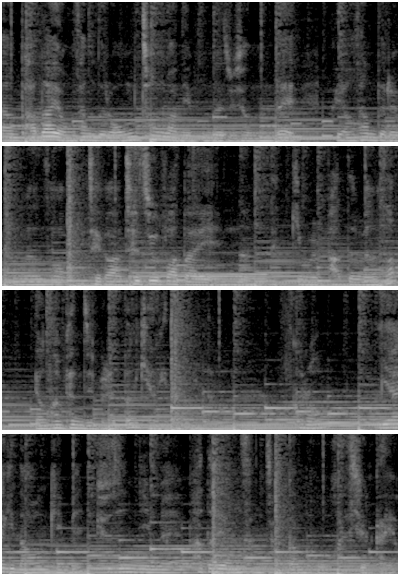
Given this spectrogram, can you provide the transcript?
일단 바다 영상들을 엄청 많이 보내주셨는데 그 영상들을 보면서 제가 제주 바다에 있는 느낌을 받으면서 영상 편집을 했던 기억이 납니다. 그럼 이야기 나온 김에 규진님의 바다 영상 잠깐 보고 가실까요?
